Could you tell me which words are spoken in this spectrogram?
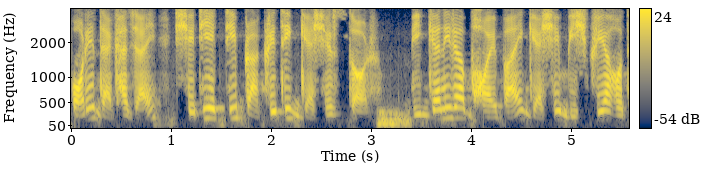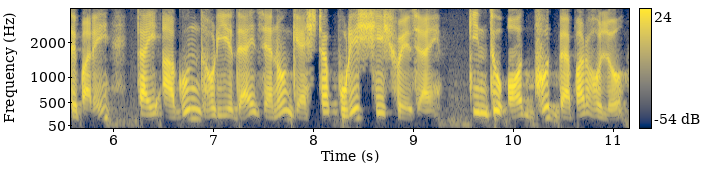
পরে দেখা যায়, সেটি একটি প্রাকৃতিক গ্যাসের স্তর। বিজ্ঞানীরা ভয় পায় গ্যাসে বিষক্রিয়া হতে পারে, তাই আগুন ধরিয়ে দেয় যেন গ্যাসটা পুড়ে শেষ হয়ে যায়। কিন্তু অদ্ভুত ব্যাপার হলো,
